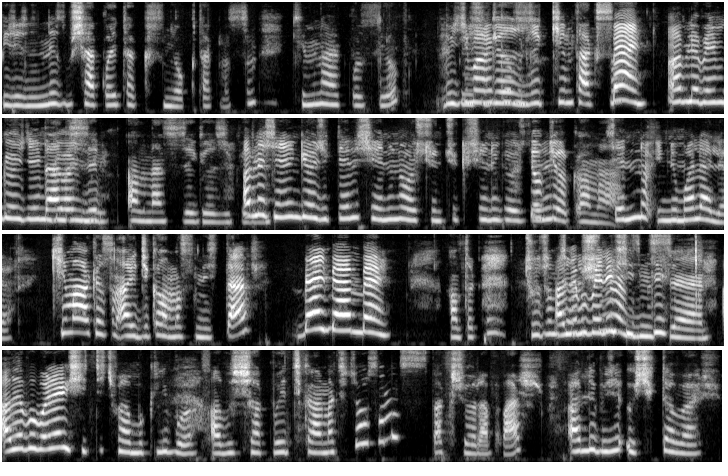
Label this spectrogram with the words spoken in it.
biriniz bu şapkayı taksın yok takmasın. Kimin arkası yok? Bizim Birisi gözlük kim taksın? Ben. Abla benim gözlerim Ben görmüyor. size alın ben size gözlük Abla vereyim. senin gözlüklerin senin olsun. Çünkü senin gözlerin Yok yok ama. senin numaralı. Kim arkasının ayıcık olmasını ister? Ben ben ben. Al tak. Çocuğum Anne, sen bu beni üşümez işitti. misin? Abla bu bana işitti pamuklu bu. Abi şapkayı çıkarmak istiyorsanız bak şörap var. Abla bize ışık da var.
